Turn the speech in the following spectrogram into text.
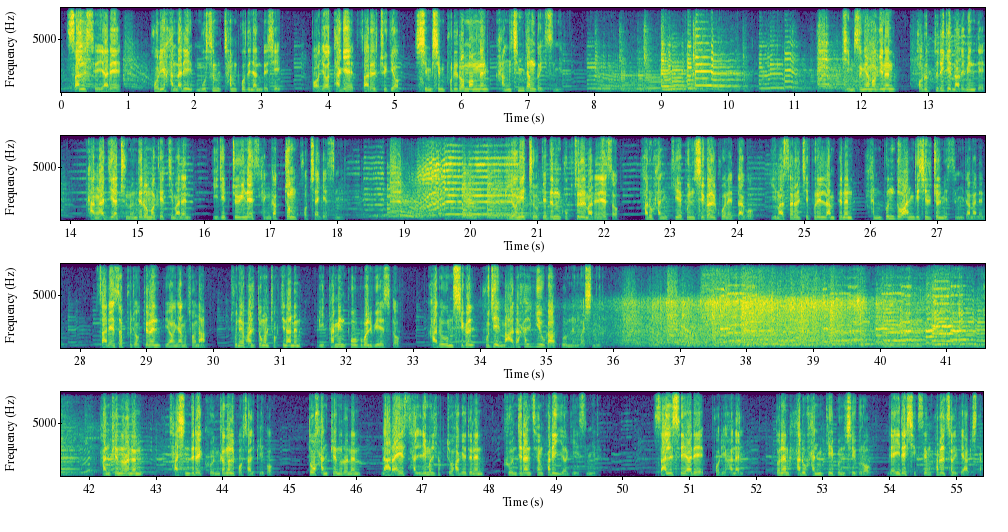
쌀 세 알에 보리 한 알이 무슨 참고되냐는 듯이 버젓하게 쌀을 죽여 심심풀이로 먹는 강심장도 있습니다. 짐승에 먹이는 버릇들이기 나름인데 강아지야 주는 대로 먹겠지만은 이 집 주인의 생각 좀 고쳐야겠습니다. 비용이 적게 드는 국수를 마련해서 하루 한 끼의 분식을 구원했다고 이 맛살을 찌푸릴 남편은 한 분도 안 계실 줄 믿습니다마는 쌀에서 부족되는 영양소나 두뇌 활동을 촉진하는 비타민 보급을 위해서도 가루 음식을 굳이 마다할 이유가 없는 것입니다. 한편으로는 자신들의 건강을 보살피고 또 한편으로는 나라의 살림을 협조하게 되는 건전한 생활이 여기 있습니다. 쌀 세 알에 보리 한알 또는 하루 한 끼 분식으로 내일의 식생활을 설계합시다.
